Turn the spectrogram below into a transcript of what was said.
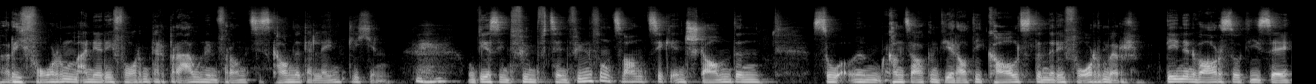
Reform, eine Reform der braunen Franziskaner, der ländlichen. Mhm. Und wir sind 1525 entstanden, so man ähm, kann sagen, die radikalsten Reformer. Denen war so diese,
